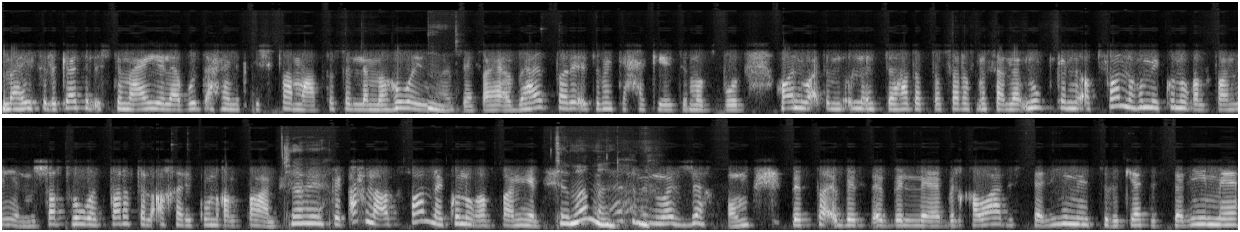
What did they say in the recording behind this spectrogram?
ما هي السلوكيات الاجتماعية لابد إحنا نكتشفها مع الطفل لما هو يواجه. فبهذه الطريقة زي ما انت حكيتي مضبوط. هون وقت بنقول له إنت هذا التصرف مثلا ممكن أطفالنا هم يكونوا غلطانين. مش شرط هو الطرف الآخر يكون غلطان. صحيح. ممكن إحنا أطفالنا يكونوا غلطانين. تماما. لازم نوجههم بالط... بال... بالقواعد السليمة السلوكيات السليمة.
